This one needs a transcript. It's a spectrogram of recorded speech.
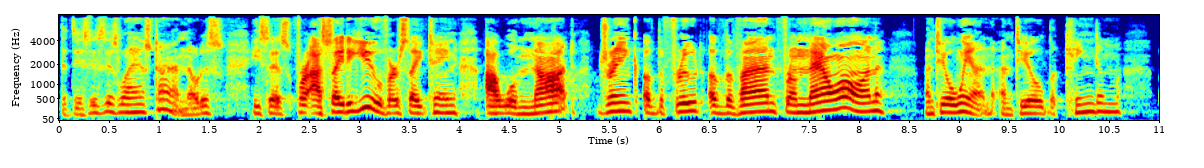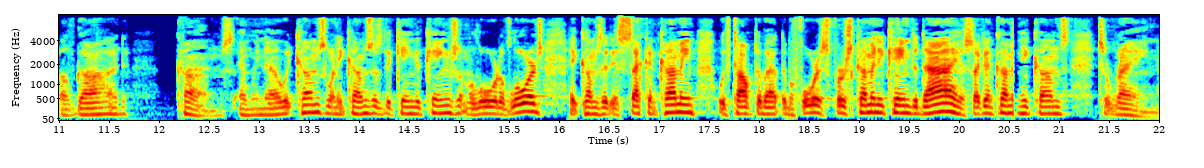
that this is his last time. Notice he says, For I say to you, verse 18, I will not drink of the fruit of the vine from now on until when? Until the kingdom of God comes. And we know it comes when he comes as the King of Kings and the Lord of Lords. It comes at his second coming. We've talked about that before. His first coming, he came to die. His second coming, he comes to reign.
